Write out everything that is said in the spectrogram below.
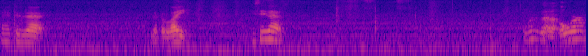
the heck is that? Is that the light? You see that? what is that, an orb?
